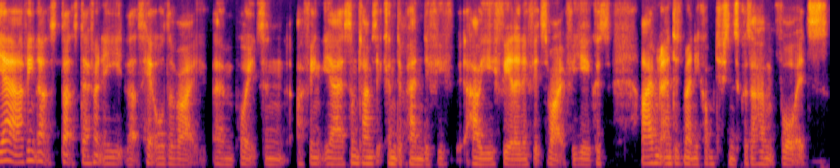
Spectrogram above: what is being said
Yeah, I think that's that's definitely that's hit all the right um, points, and I think yeah, sometimes it can depend if you how you feel and if it's right for you. Because I haven't entered many competitions because I haven't thought it's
